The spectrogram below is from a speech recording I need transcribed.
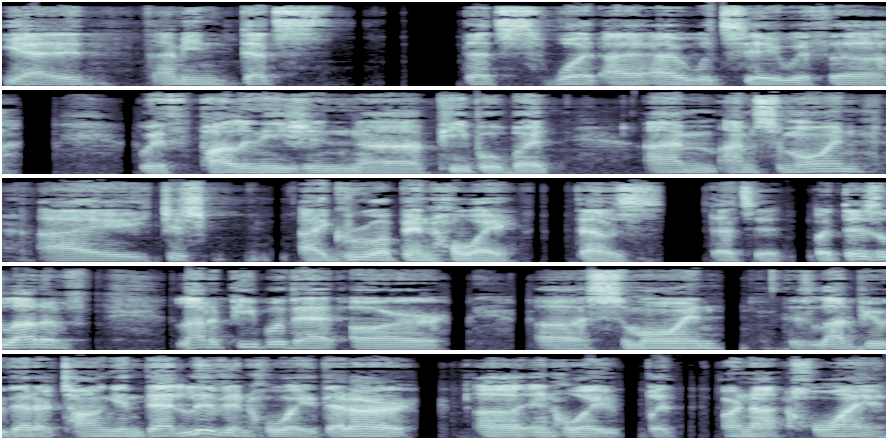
yeah, it, I mean that's that's what I, I would say with uh, with Polynesian uh, people. But I'm I'm Samoan. I just I grew up in Hawaii. That was that's it. But there's a lot of a lot of people that are uh, Samoan. There's a lot of people that are Tongan that live in Hawaii that are uh, in Hawaii but are not Hawaiian.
